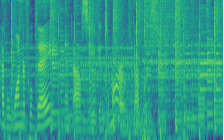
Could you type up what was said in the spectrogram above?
Have a wonderful day, and I'll see you again tomorrow. God bless. Thank you.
